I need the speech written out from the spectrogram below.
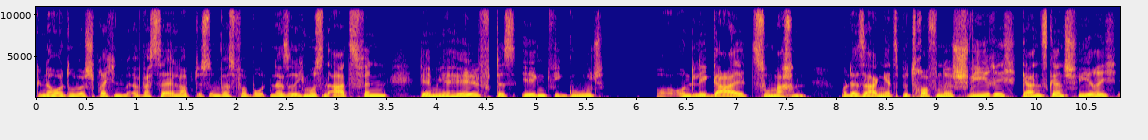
genauer drüber sprechen, äh, was da erlaubt ist und was verboten. Also, ich muss einen Arzt finden, der mir hilft, das irgendwie gut und legal zu machen. Und da sagen jetzt Betroffene, schwierig, ganz, ganz schwierig.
